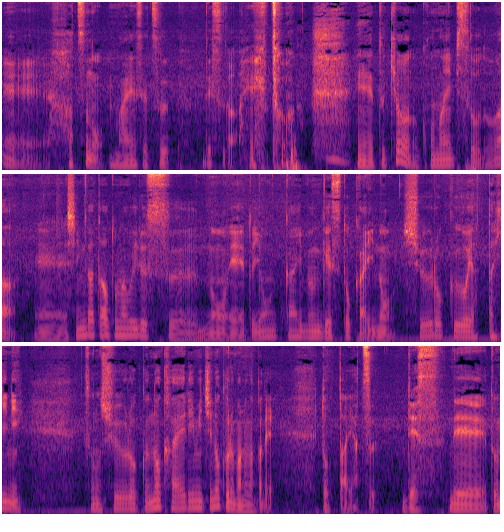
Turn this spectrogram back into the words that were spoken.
えー、初の前説ですが、えっ、ー、と、えっ、と、今日のこのエピソードは、え、新型大人ウイルスの、えーと、4回分ゲスト会の収録をやった日に、その収録の帰り道の車の中で撮ったやつです。で、えっ、と、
